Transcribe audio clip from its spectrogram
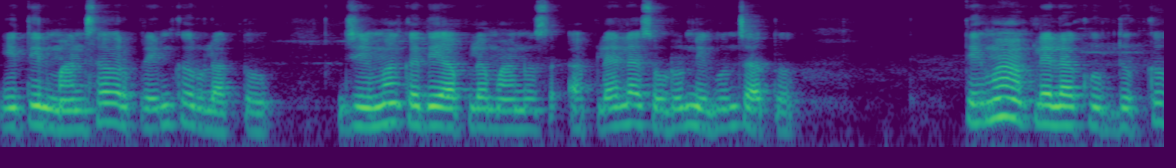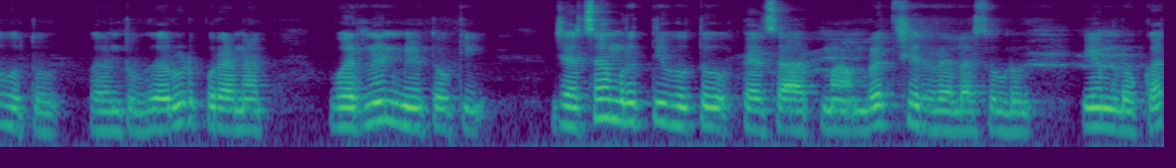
येथील माणसावर प्रेम करू लागतो. जेव्हा कधी आपला माणूस आपल्याला सोडून निघून जातो तेव्हा आपल्याला खूप दुःख होतो. परंतु गरुड पुराणात वर्णन मिळतो की ज्याचा मृत्यू होतो त्याचा आत्मा मृत शरीराला सोडून यमलोकात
